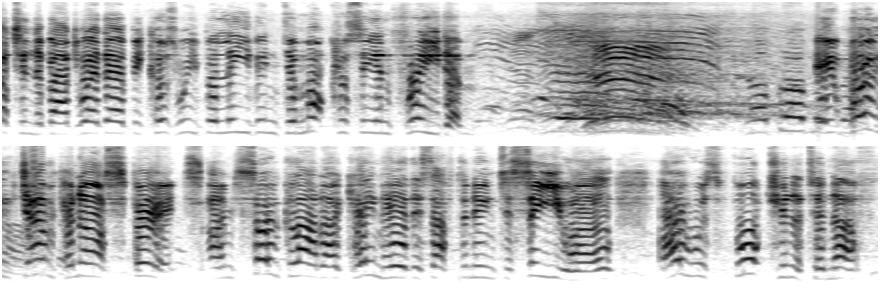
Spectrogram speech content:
out in the bad weather because we believe in democracy and freedom. No. It won't dampen our spirits. I'm so glad I came here this afternoon to see you all. I was fortunate enough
